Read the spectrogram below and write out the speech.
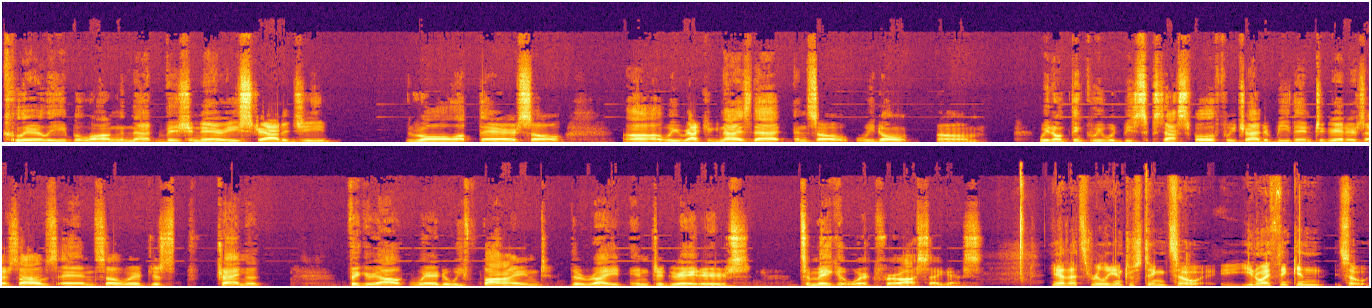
clearly belong in that visionary strategy role up there. So uh, we recognize that, and so we don't um, we don't think we would be successful if we try to be the integrators ourselves. And so we're just trying to figure out where do we find the right integrators to make it work for us, I guess. Yeah, that's really interesting. So, you know, I think in so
